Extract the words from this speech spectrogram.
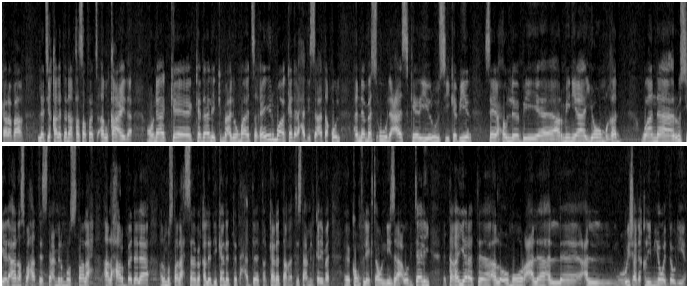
كاراباغ التي قالت أنها قصفت القاعدة. هناك كذلك معلومات غير مؤكدة. لحد الساعة تقول أن مسؤول عسكري روسي كبير سيحل بأرمينيا يوم غد وأن روسيا الآن أصبحت تستعمل مصطلح الحرب بدل المصطلح السابق الذي كانت تتحدث كانت تستعمل كلمة كونفليكت أو النزاع. وبالتالي تغيرت الأمور على على الوجهه الإقليمية والدولية.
